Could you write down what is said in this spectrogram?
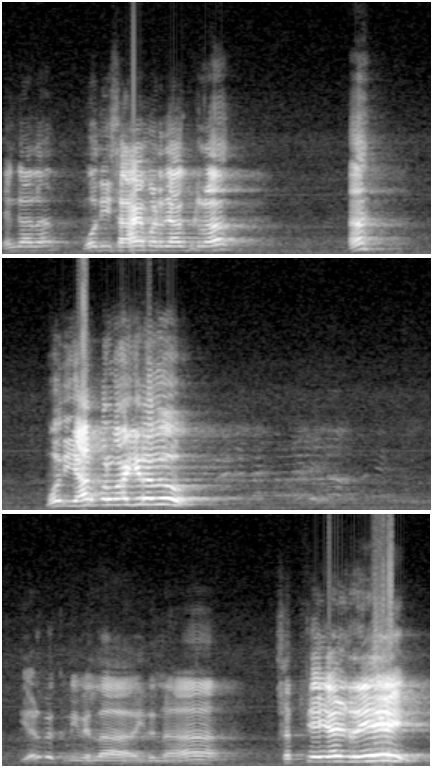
ಹೆಂಗಾದ? ಮೋದಿ ಸಹಾಯ ಮಾಡದೆ ಆಗ್ಬಿಟ್ರ? ಮೋದಿ ಯಾರ ಪರವಾಗಿರೋದು? ಹೇಳ್ಬೇಕು ನೀವೆಲ್ಲ ಇದನ್ನ. ಸತ್ಯ ಹೇಳ್ರಿ.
